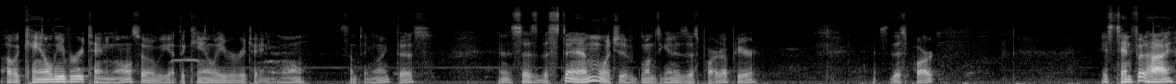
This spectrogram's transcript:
of a cantilever retaining wall, so we got the cantilever retaining wall, something like this. And it says the stem, which is, once again is this part up here. It's this part. It's 10 foot high.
